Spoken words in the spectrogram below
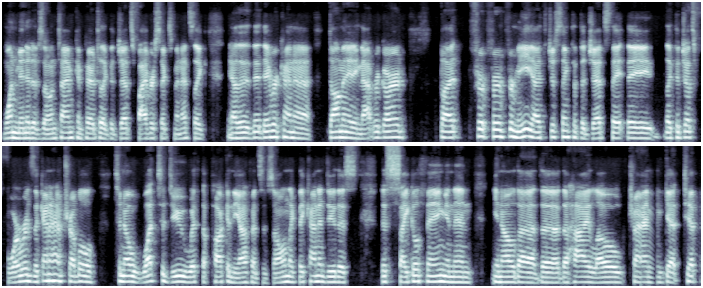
one minute of zone time compared to like the Jets five or six minutes. Like, you know, they, they were kind of dominating that regard but for, for for me, I just think that the Jets, they they like the Jets forwards, they kind of have trouble to know what to do with the puck in the offensive zone. Like they kind of do this this cycle thing, and then you know the the the high low try and get tip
